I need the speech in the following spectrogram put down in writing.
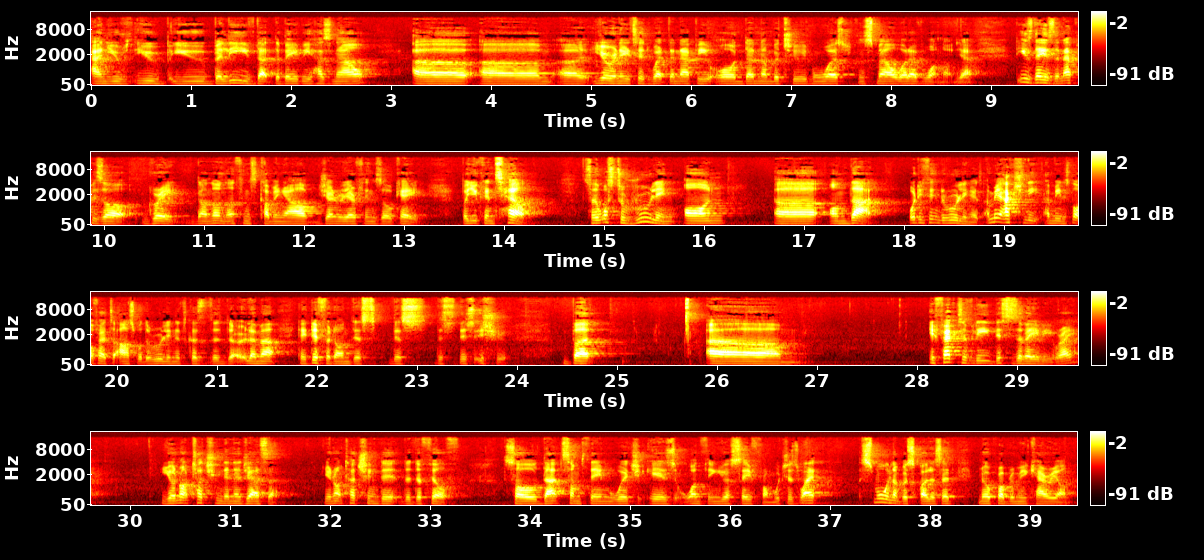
and you you you believe that the baby has now uh, um, uh, urinated, wet the nappy, or done number two, even worse, you can smell whatever, whatnot. Yeah. These days the nappies are great. No, no, nothing's coming out. Generally everything's okay. But you can tell. So what's the ruling on uh, on that? What do you think the ruling is? I mean, actually, I mean, it's not fair to ask what the ruling is because the, the ulama they differed on this this this this issue. But um, effectively, this is a baby, right? You're not touching the najasa. You're not touching the, the, the filth. So that's something which is one thing you're safe from, which is why small number of scholars said, no problem, you carry on.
